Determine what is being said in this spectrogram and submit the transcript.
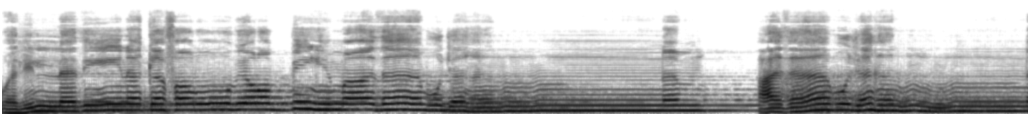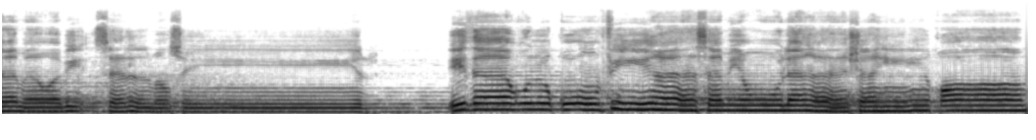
وللذين كفروا بربهم عذاب جهنم عذاب جهنم وبئس المصير. إذا ألقوا فيها سمعوا لها شهيقا.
